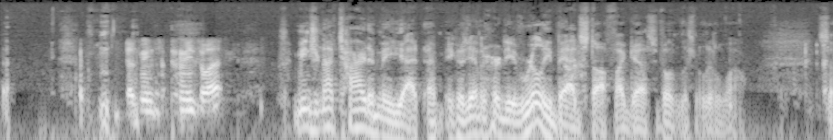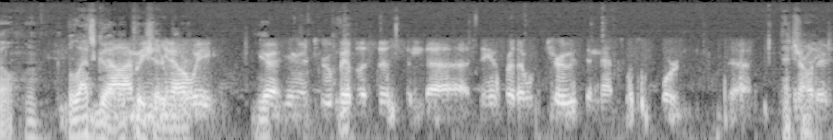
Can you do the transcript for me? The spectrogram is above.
That means that means what? It means you're not tired of me yet uh, because you haven't heard the really bad stuff. I guess if you've only listened a little while. So, uh, well, that's good. No, I I mean, appreciate you it. You know, we you're, you're a true biblicist and uh, stand for the truth, and that's what's important. That's you know, right. there's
